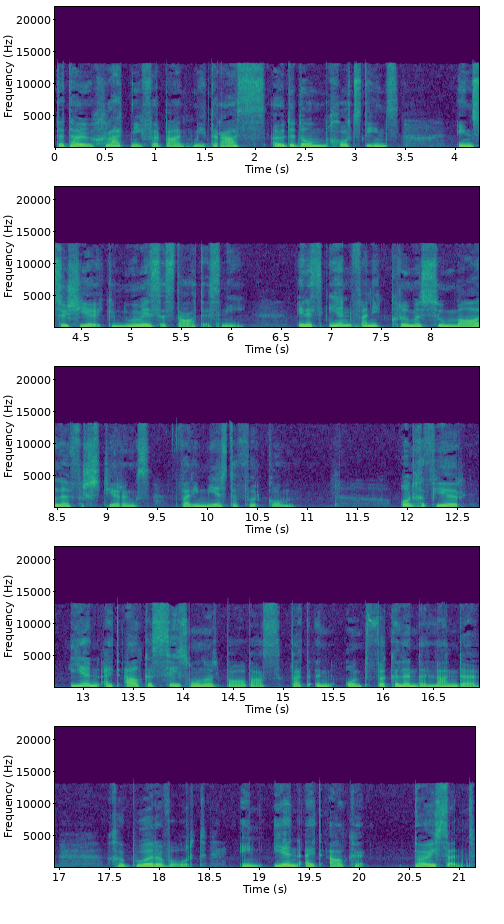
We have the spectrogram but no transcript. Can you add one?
Dit hou glad nie verband met ras, ouderdom, godsdiens en sosio-ekonomiese status nie en is een van die kromosomale versteurings wat die meeste voorkom. Ongeveer 1 uit elke 600 babas wat in ontwikkelende lande gebore word en 1 uit elke 1000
